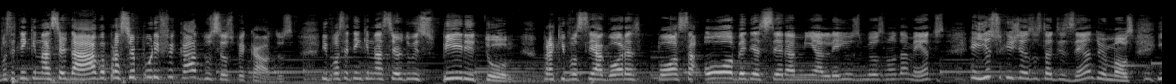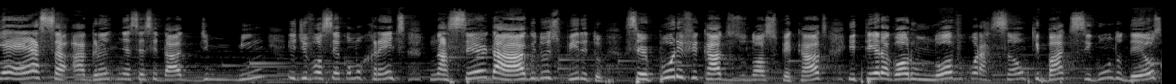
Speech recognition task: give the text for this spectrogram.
Você tem que nascer da água para ser purificado dos seus pecados. E você tem que nascer do Espírito para que você agora possa obedecer a minha lei e os meus mandamentos. É isso que Jesus está dizendo, irmãos. E é essa a grande necessidade de mim e de você como crentes. Nascer da água e do Espírito. Ser purificados dos nossos pecados e ter agora um novo coração que bate segundo Deus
